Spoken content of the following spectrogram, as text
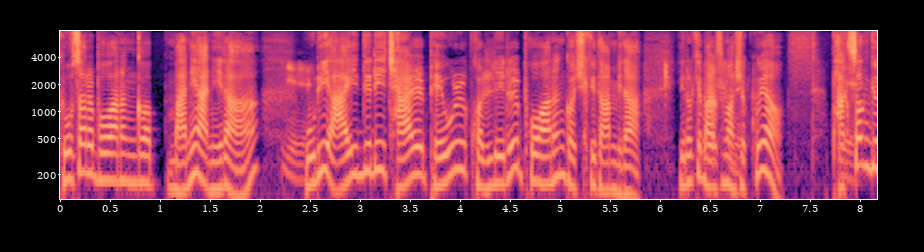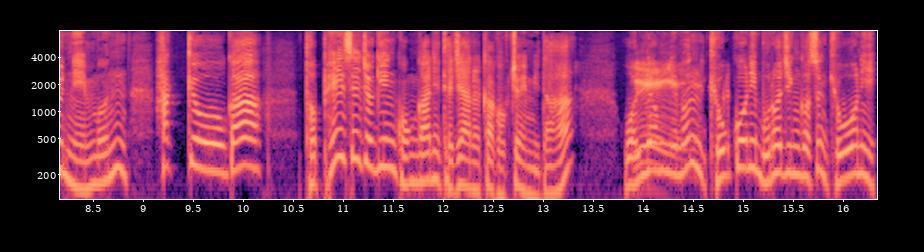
교사를 보호하는 것만이 아니라 예. 우리 아이들이 잘 배울 권리를 보호하는 것이기도 합니다. 이렇게 그렇습니다. 말씀하셨고요. 박성규님은 학교가 더 폐쇄적인 공간이 되지 않을까 걱정입니다. 원령님은 예, 예. 교권이 무너진 것은 교원이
